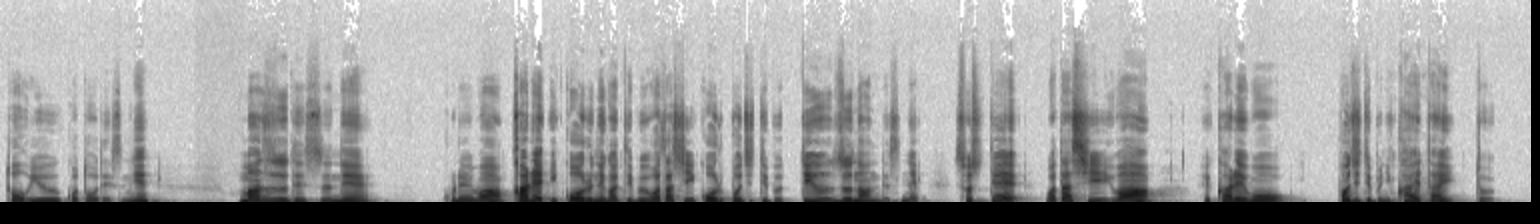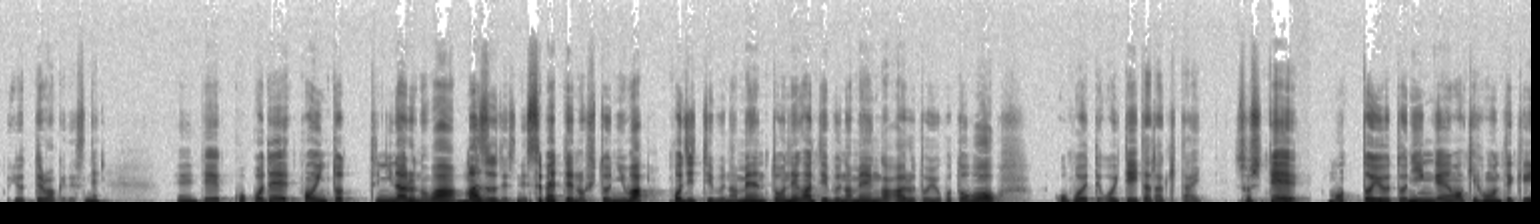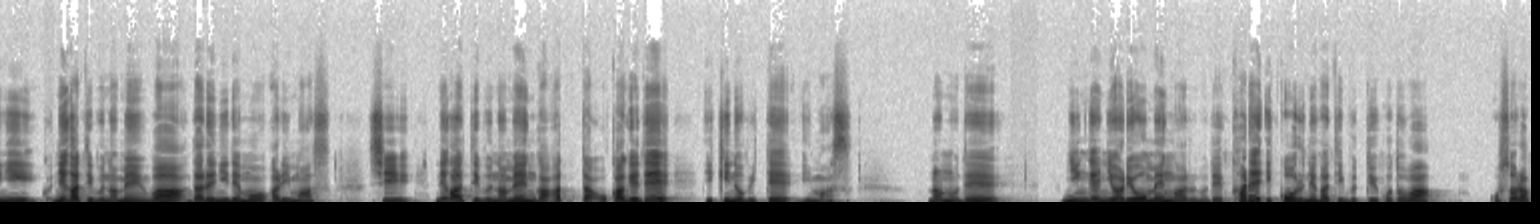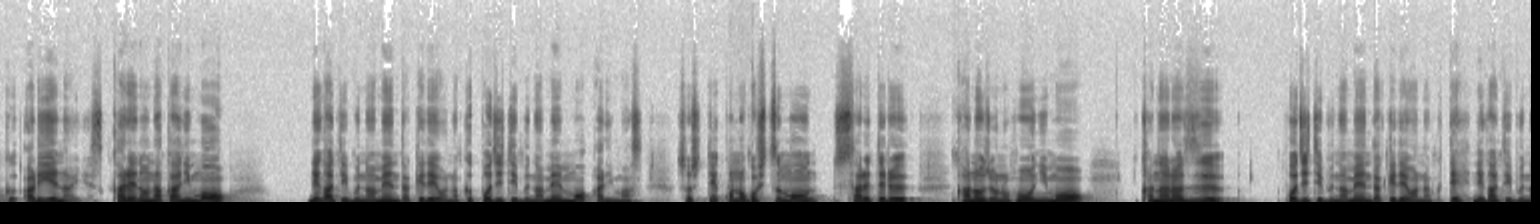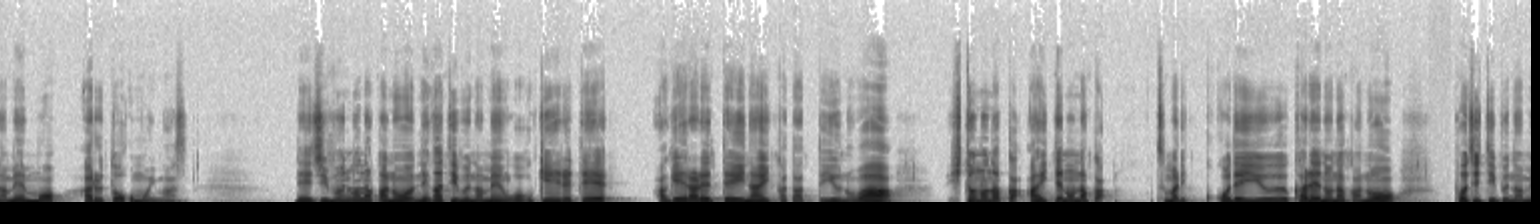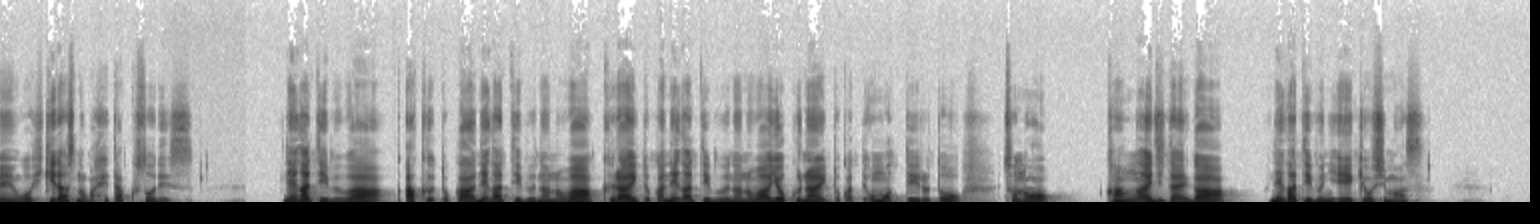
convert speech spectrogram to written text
ということですね。まずですねこれは彼イコールネガティブ私イコールポジティブっていう図なんですね。そして私は彼をポジティブに変えたいと言ってるわけですね。でここでポイントになるのはまずですね全ての人にはポジティブな面とネガティブな面があるということを覚えておいていただきたい。そしてもっと言うと人間は基本的にネガティブな面は誰にでもありますしネガティブな面があったおかげで生き延びています。なので人間には両面があるので彼イコールネガティブっていうことはおそらくありえないです。彼の中にもネガティブな面だけではなくポジティブな面もあります。そしてこのご質問されてる彼女の方にも必ずポジティブな面だけではなくてネガティブな面もあると思いますで自分の中のネガティブな面を受け入れてあげられていない方っていうのは人の中相手の中つまりここで言う彼の中のポジティブな面を引き出すのが下手くそです。ネガティブは悪とかネガティブなのは暗いとかネガティブなのは良くないとかって思っているとその考え自体がネガティブに影響します。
